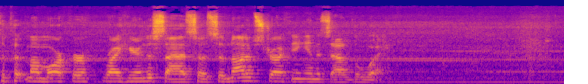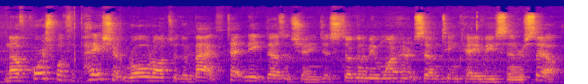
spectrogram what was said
to put my marker right here in the side so it's not obstructing and it's out of the way. Now, of course, once the patient rolled onto their back, the technique doesn't change. It's still going to be 117 kV center cell.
